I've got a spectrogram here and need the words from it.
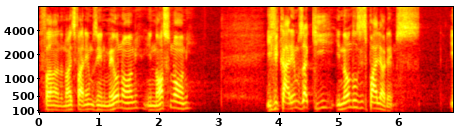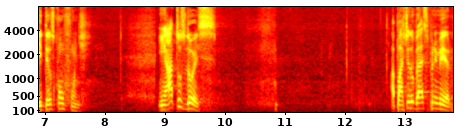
falando: Nós faremos em meu nome, em nosso nome, e ficaremos aqui e não nos espalharemos. E Deus confunde. Em Atos 2, a partir do verso 1,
